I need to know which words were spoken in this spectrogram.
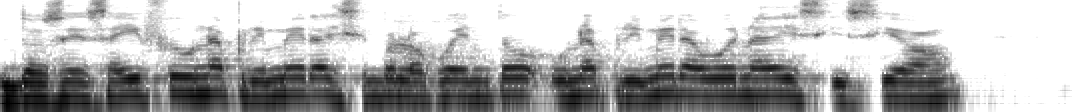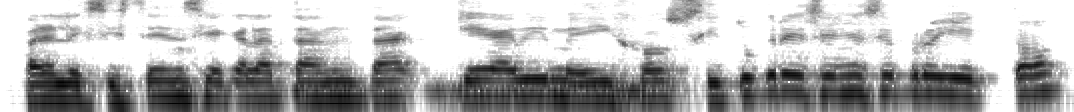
Entonces ahí fue una primera, y siempre lo cuento, una primera buena decisión para la existencia de Calatanta, que Gaby me dijo, si tú crees en ese proyecto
